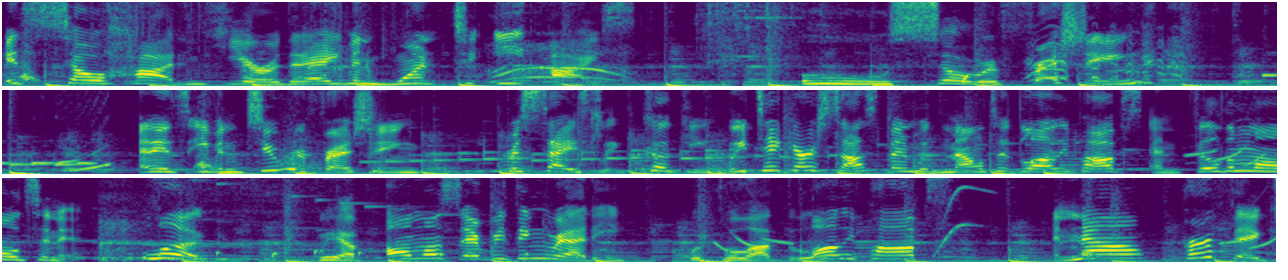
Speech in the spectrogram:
It's so hot in here that I even want to eat ice. Ooh, so refreshing. And it's even too refreshing. Precisely, cooking. We take our saucepan with melted lollipops and fill the molds in it. Look, we have almost everything ready. We pull out the lollipops. And now, perfect!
